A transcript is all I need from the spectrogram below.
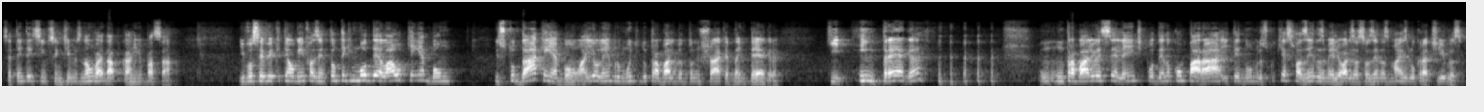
75 centímetros não vai dar para o carrinho passar. E você vê que tem alguém fazendo. Então tem que modelar o quem é bom. Estudar quem é bom. Aí eu lembro muito do trabalho do Antônio Schacker, da Integra, que entrega um, um, trabalho excelente, podendo comparar e ter números, o que as fazendas melhores, as fazendas mais lucrativas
